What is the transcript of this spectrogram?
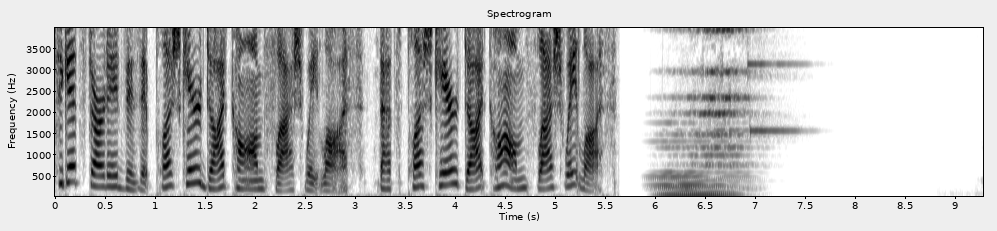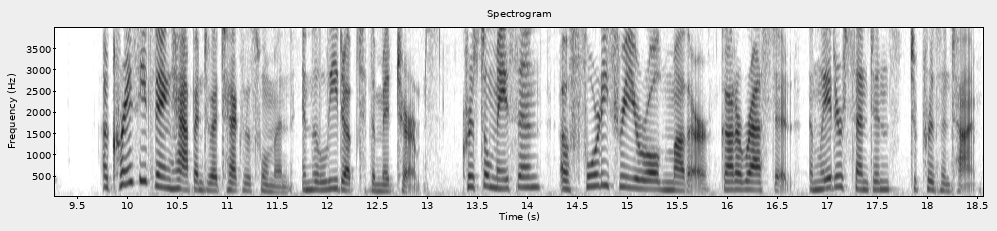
To get started, visit plushcare.com slash weight loss. That's plushcare.com slash weight loss. A crazy thing happened to a Texas woman in the lead up to the midterms. Crystal Mason, a 43 year old mother, got arrested and later sentenced to prison time.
